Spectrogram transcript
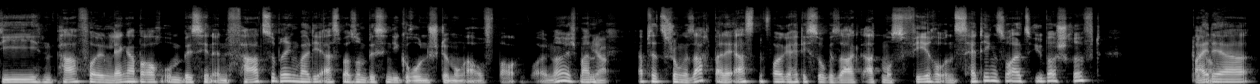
die ein paar Folgen länger braucht, um ein bisschen in Fahrt zu bringen, weil die erstmal so ein bisschen die Grundstimmung aufbauen wollen. Ne? Ich meine, ja. ich habe es jetzt schon gesagt, bei der ersten Folge hätte ich so gesagt, Atmosphäre und Setting so als Überschrift. Genau. Bei der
